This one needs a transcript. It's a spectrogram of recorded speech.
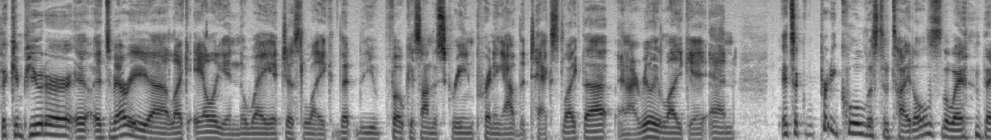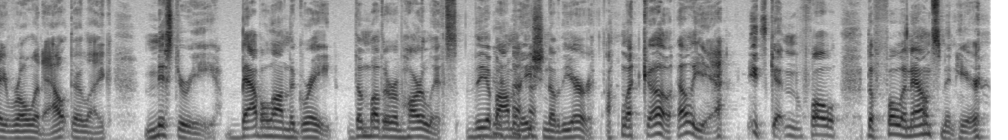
the computer it's very uh, like alien the way it just like that you focus on the screen printing out the text like that and i really like it and it's a pretty cool list of titles the way they roll it out. They're like mystery babylon the great the mother of harlots the abomination of the earth. I'm like oh hell yeah he's getting the full the full announcement here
